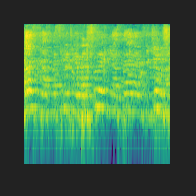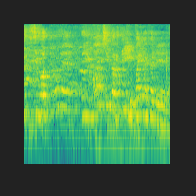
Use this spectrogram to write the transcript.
Настя, спасибо тебе большое. Не оставляемся. Девушек всего трое. Да и мальчиков три. Поехали.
